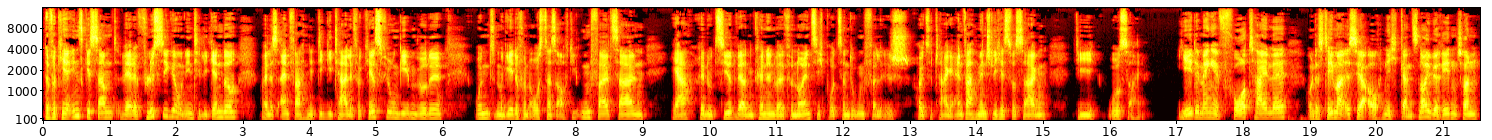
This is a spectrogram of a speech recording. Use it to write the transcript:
Der Verkehr insgesamt wäre flüssiger und intelligenter, weil es einfach eine digitale Verkehrsführung geben würde und man geht davon aus, dass auch die Unfallzahlen ja reduziert werden können, weil für 90 Prozent der Unfälle ist heutzutage einfach menschliches Versagen die Ursache. Jede Menge Vorteile und das Thema ist ja auch nicht ganz neu. Wir reden schon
